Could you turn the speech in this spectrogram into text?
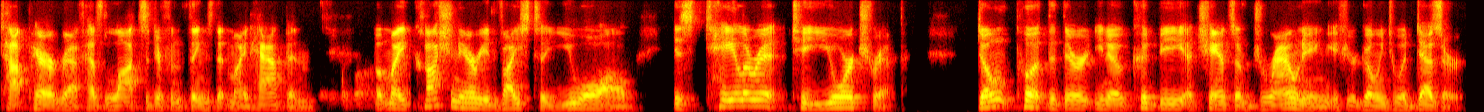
top paragraph has lots of different things that might happen. But my cautionary advice to you all is tailor it to your trip. Don't put that there, you know, could be a chance of drowning if you're going to a desert.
